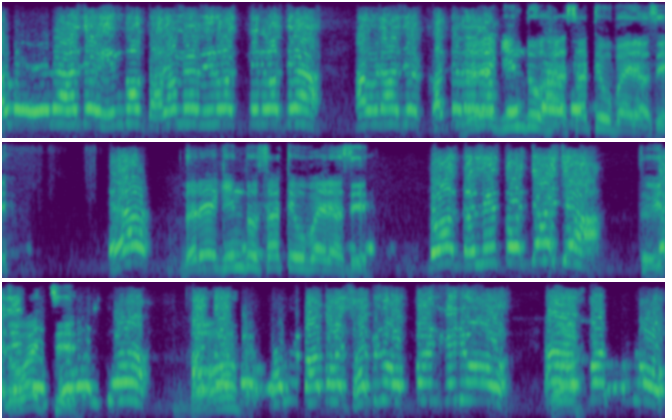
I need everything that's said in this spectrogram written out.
અને એને આજે હિન્દુ ધર્મે વિરોધ કર્યો છે. આવડા જે ખતરા દરેક હિન્દુ સાથે ઊભા રહ્યા છે. હે? દરેક હિન્દુ સાથે ઊભા રહ્યા છે. તો દલિતો જાય ગયા? તો એ તો વાત છે. બાબા સાહેબનું અપમાન કર્યું. આ હા. અપમાન કર્યું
